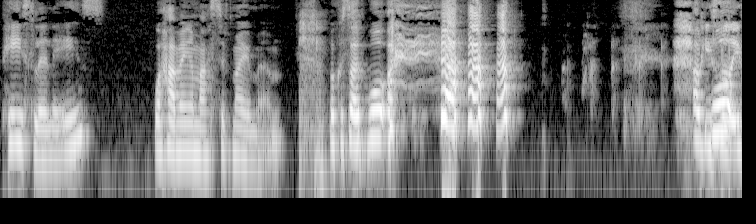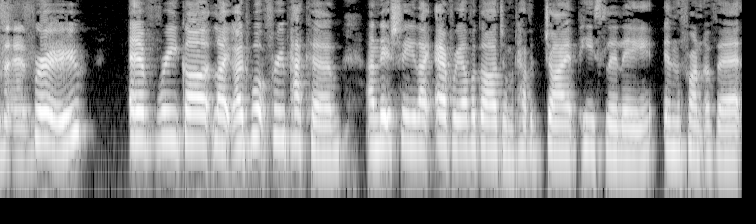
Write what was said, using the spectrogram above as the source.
peace lilies were having a massive moment because i'd walk I'd Peace walk lilies in. through every garden, like I'd walk through Peckham and literally like every other garden would have a giant peace lily in the front of it.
